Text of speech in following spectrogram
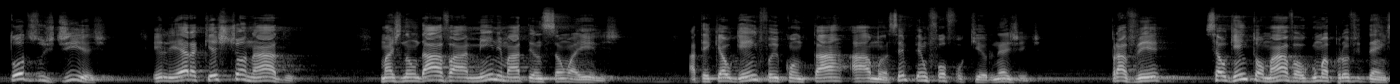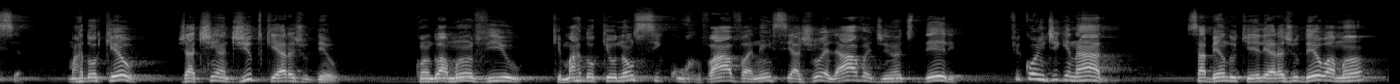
Todos os dias ele era questionado, mas não dava a mínima atenção a eles. Até que alguém foi contar a Amã. Sempre tem um fofoqueiro, né, gente? Para ver se alguém tomava alguma providência. Mardoqueu já tinha dito que era judeu. Quando Amã viu que Mardoqueu não se curvava nem se ajoelhava diante dele, ficou indignado sabendo que ele era judeu, Amã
